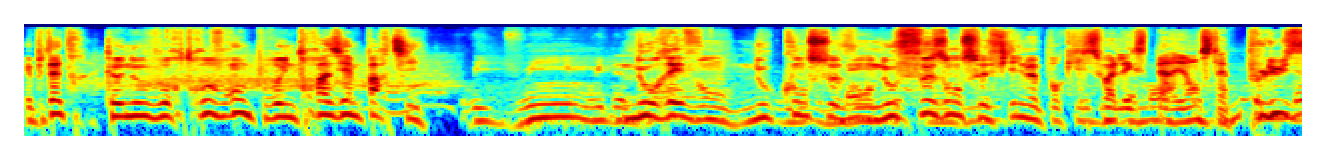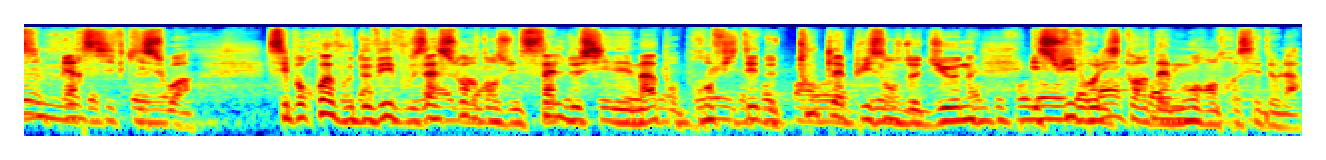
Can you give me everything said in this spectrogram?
Et peut-être que nous vous retrouverons pour une troisième partie. Nous rêvons, nous concevons, nous faisons ce film pour qu'il soit l'expérience la plus immersive qui soit. C'est pourquoi vous devez vous asseoir dans une salle de cinéma pour profiter de toute la puissance de Dune et suivre l'histoire d'amour entre ces deux-là.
